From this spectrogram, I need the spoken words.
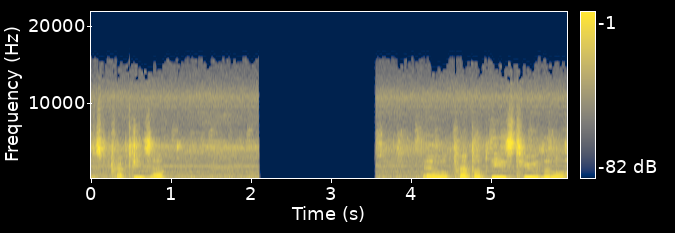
just prep these up. And we'll prep up these two little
